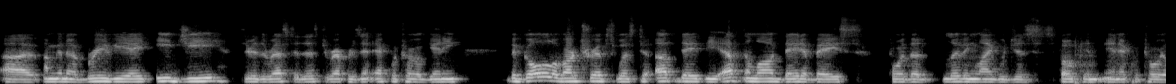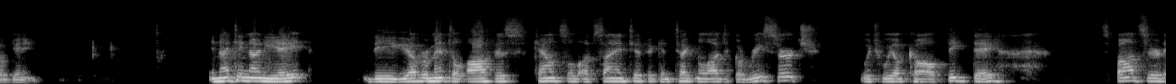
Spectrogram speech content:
Uh, I'm going to abbreviate EG through the rest of this to represent Equatorial Guinea. The goal of our trips was to update the ethnologue database for the living languages spoken in Equatorial Guinea. In 1998, the Governmental Office Council of Scientific and Technological Research, which we'll call CICTE, sponsored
